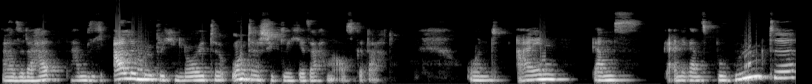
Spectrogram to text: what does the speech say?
Also da hat, haben sich alle möglichen Leute unterschiedliche Sachen ausgedacht. Und ein ganz, eine ganz berühmte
